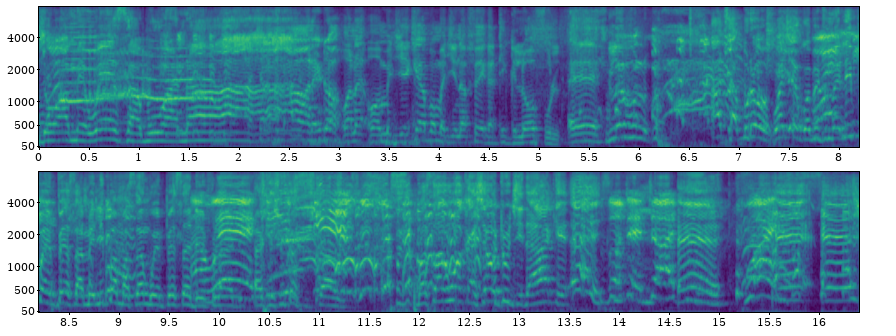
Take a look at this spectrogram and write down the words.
ndo ameweza bwana. Hawa wanaitwa wana- wamejiekea hapa majina fake ati glowful. Eh. glowful. Hata bro wacha tumelipa mpesa amelipa masangu mpesa day fulani. Akishuka sistangu masangu akashao tu jina yake. Hey, zote tatu. Eh, eh,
